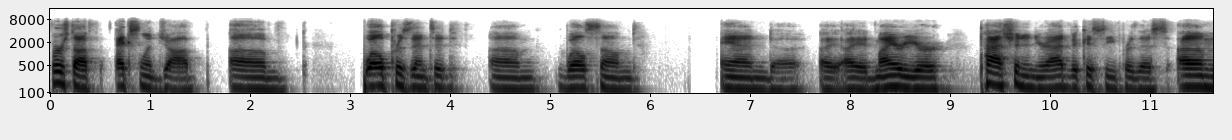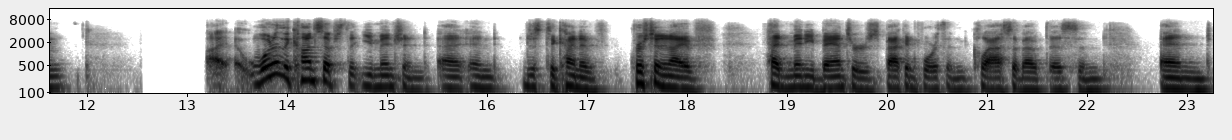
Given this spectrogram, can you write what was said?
first off, excellent job. Um, well presented, um, well summed. And, uh, I, I admire your passion and your advocacy for this. One of the concepts that you mentioned, uh, and just to kind of, Christian and I have had many banters back and forth in class about this and, and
